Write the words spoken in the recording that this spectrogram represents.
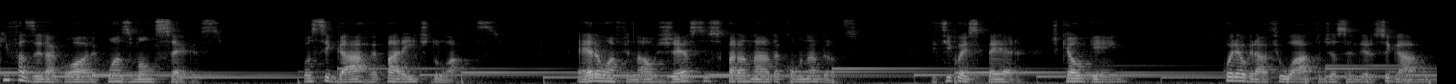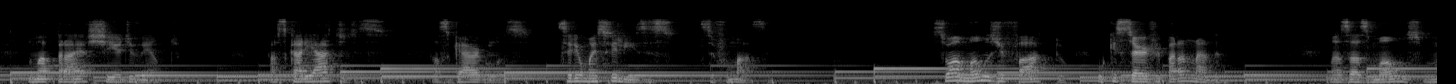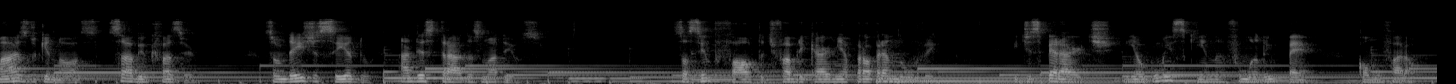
que fazer agora com as mãos cegas? O cigarro é parente do lápis. Eram afinal gestos para nada como na dança. E fico à espera de que alguém coreografe o ato de acender o cigarro numa praia cheia de vento. As cariátides, as gárgulas, seriam mais felizes se fumassem. Só amamos de fato o que serve para nada mas as mãos, mais do que nós, sabem o que fazer. São desde cedo adestradas no adeus. Só sinto falta de fabricar minha própria nuvem e de esperar-te em alguma esquina fumando em pé como um farol.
